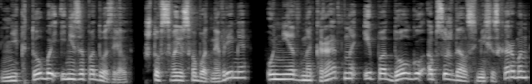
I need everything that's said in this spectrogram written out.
Никто бы и не заподозрил, что в свое свободное время он неоднократно и подолгу обсуждал с миссис Харман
